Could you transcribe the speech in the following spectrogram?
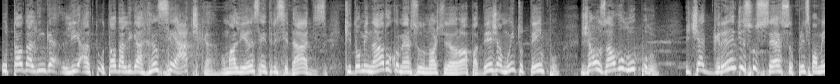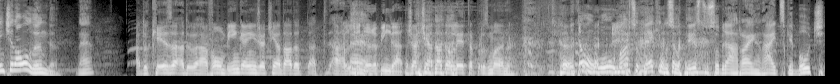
O tal, da liga, li- a- o tal da Liga Hanseática, uma aliança entre cidades que dominava o comércio do norte da Europa desde há muito tempo, já usava o lúpulo e tinha grande sucesso, principalmente na Holanda. Né? A duquesa, a, du, a Von Bingen já tinha dado a, a- a- Ela era bingada. já tinha dado a letra pros mano. Então, o Márcio Beck, no seu texto sobre a Reinheitsgebot,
